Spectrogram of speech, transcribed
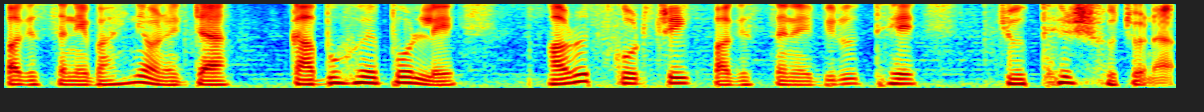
পাকিস্তানি বাহিনী অনেকটা কাবু হয়ে পড়লে ভারত কর্তৃক পাকিস্তানের বিরুদ্ধে যুদ্ধের সূচনা।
